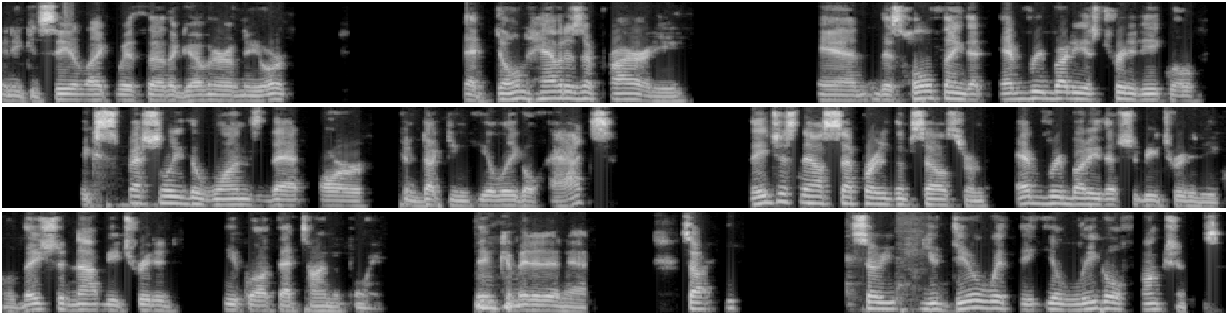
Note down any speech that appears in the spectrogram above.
and you can see it like with uh, the governor of New York, that don't have it as a priority, and this whole thing that everybody is treated equal, especially the ones that are conducting illegal acts they just now separated themselves from everybody that should be treated equal. They should not be treated equal at that time and point. They've mm-hmm. committed an act. So, so you deal with the illegal functions.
